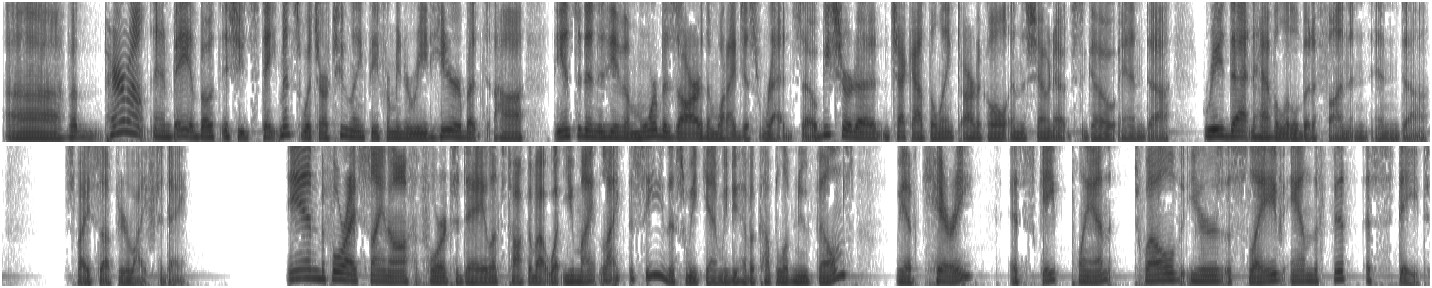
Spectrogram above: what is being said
Uh, but Paramount and Bay have both issued statements, which are too lengthy for me to read here, but uh, the incident is even more bizarre than what I just read. So be sure to check out the linked article in the show notes to go and uh, read that and have a little bit of fun and, and uh, spice up your life today. And before I sign off for today, let's talk about what you might like to see this weekend. We do have a couple of new films. We have Carrie, Escape Plan, 12 Years a Slave, and The Fifth Estate.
